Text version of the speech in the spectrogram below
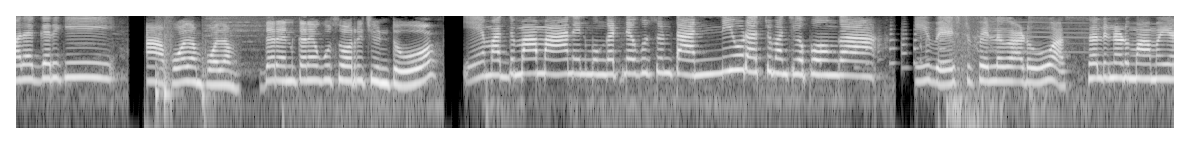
అమ్మమ్మ దగ్గరికి. ఆ పోదాం పోదాం. ఇద్దరు వెనకనే కూర్చోర్రి చింటూ. ఏమద్దు మామ నేను ముంగట్నే కూర్చుంటా అన్ని కూడా వచ్చి మంచిగా పోంగా. ఈ వేస్ట్ పిల్లగాడు అస్సలు నడు మామయ్య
